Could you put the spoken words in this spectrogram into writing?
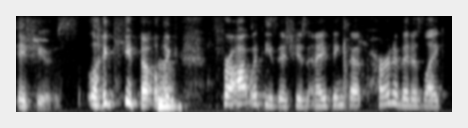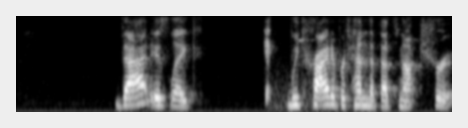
issues. Like, you know, mm like fraught with these issues. And I think that part of it is like that is like we try to pretend that that's not true,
